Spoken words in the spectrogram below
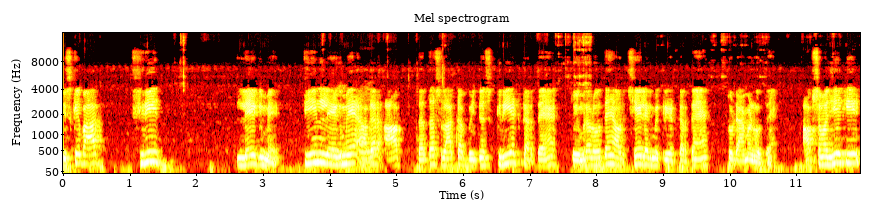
इसके बाद थ्री लेग में, तीन लेग में अगर आप दस दस लाख का बिज़नेस क्रिएट करते हैं तो इमरल होते हैं और छह लेग में क्रिएट करते हैं तो डायमंड होते हैं। आप समझिए कि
